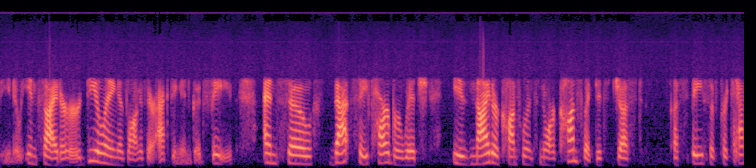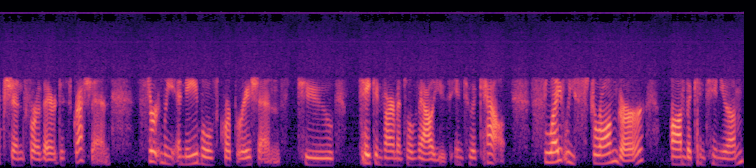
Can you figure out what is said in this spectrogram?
you know insider dealing, as long as they're acting in good faith. And so that safe harbor, which is neither confluence nor conflict, it's just a space of protection for their discretion, certainly enables corporations to take environmental values into account. Slightly stronger on the continuum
